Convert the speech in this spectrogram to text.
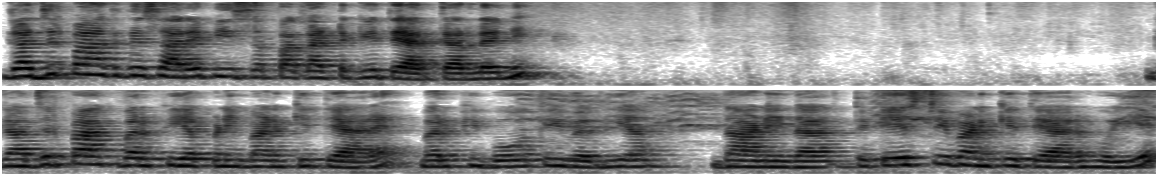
ਗਾਜਰ ਪਾਕ ਦੇ ਸਾਰੇ ਪੀਸ ਆਪਾਂ ਕੱਟ ਕੇ ਤਿਆਰ ਕਰ ਲਏ ਨੇ। ਗਾਜਰ ਪਾਕ ਬਰਫੀ ਆਪਣੀ ਬਣ ਕੇ ਤਿਆਰ ਹੈ। ਬਰਫੀ ਬਹੁਤ ਹੀ ਵਧੀਆ, ਦਾਣੇਦਾਰ ਤੇ ਟੇਸਟੀ ਬਣ ਕੇ ਤਿਆਰ ਹੋਈ ਹੈ।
